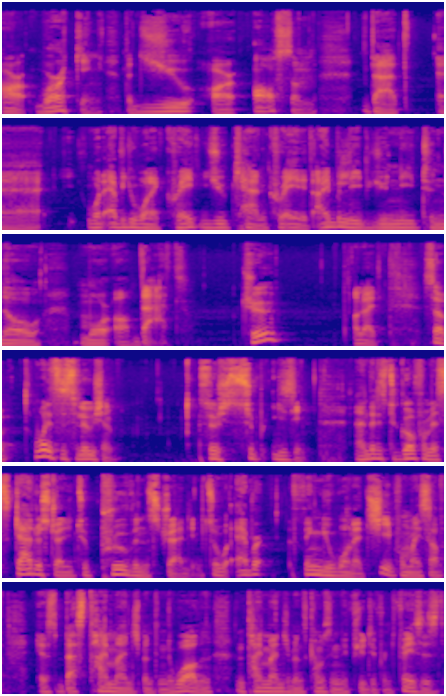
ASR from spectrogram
are working, that you are awesome, that uh, whatever you want to create, you can create it. I believe you need to know more of that. True? All right. So, what is the solution? So, it's super easy and that is to go from a scattered strategy to proven strategy. So whatever thing you want to achieve for myself is best time management in the world, and time management comes in a few different phases.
